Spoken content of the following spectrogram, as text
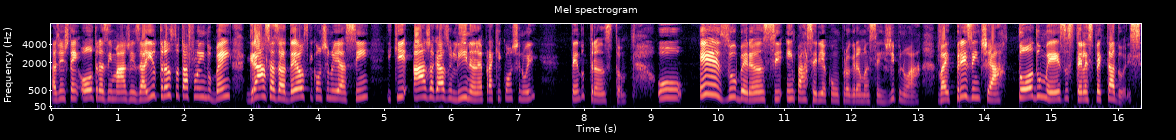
A gente tem outras imagens aí, o trânsito está fluindo bem, graças a Deus que continue assim e que haja gasolina, né, para que continue tendo trânsito. O Exuberance, em parceria com o programa Sergipe no Ar, vai presentear todo mês os telespectadores.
